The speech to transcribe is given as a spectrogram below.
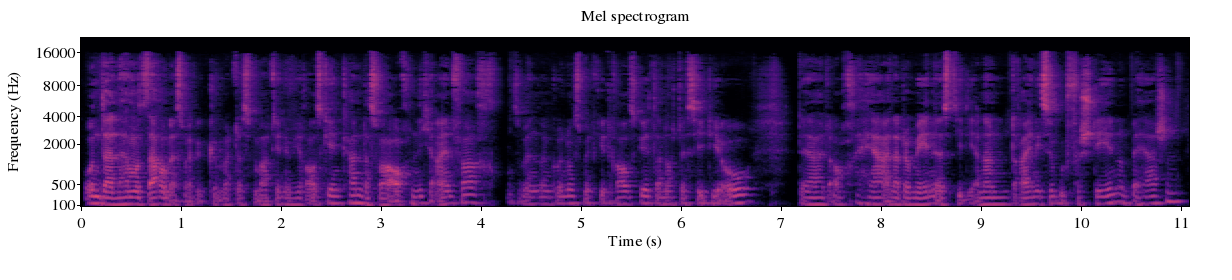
Und dann haben wir uns darum erstmal gekümmert, dass Martin irgendwie rausgehen kann. Das war auch nicht einfach. Also wenn so ein Gründungsmitglied rausgeht, dann noch der CTO, der halt auch Herr einer Domäne ist, die die anderen drei nicht so gut verstehen und beherrschen.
